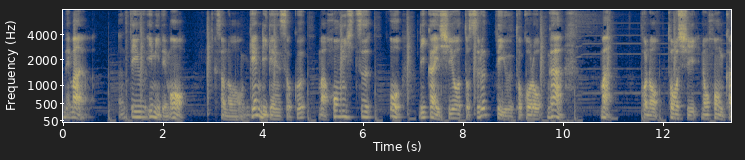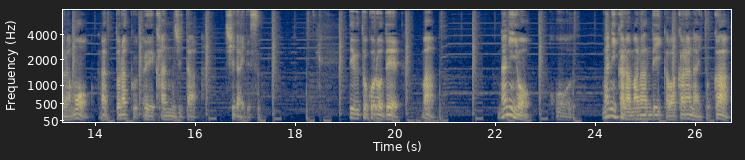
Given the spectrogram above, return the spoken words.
で、まあ、っていう意味でも、その原理原則、まあ、本質を理解しようとするっていうところが、まあ、この投資の本からもなんとなく、えー感じた次第です。っていうところで、まあ、何を、何から学んでいいかわからないとか、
